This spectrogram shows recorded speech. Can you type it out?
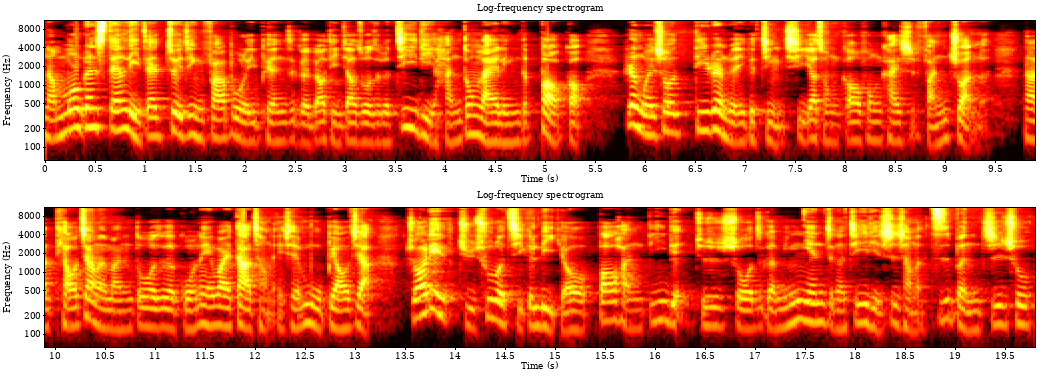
那 Morgan Stanley 在最近发布了一篇这个标题叫做“这个记忆体寒冬来临”的报告。认为说低润的一个景气要从高峰开始反转了，那调降了蛮多这个国内外大厂的一些目标价，主要列举出了几个理由，包含第一点就是说，这个明年整个记忆体市场的资本支出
